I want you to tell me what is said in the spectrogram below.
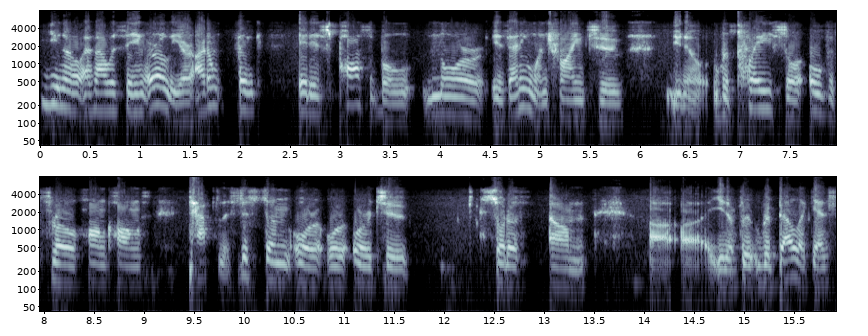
you know as I was saying earlier, I don't think it is possible, nor is anyone trying to, you know, replace or overthrow Hong Kong's capitalist system or, or, or to sort of, um, uh, uh, you know, re- rebel against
